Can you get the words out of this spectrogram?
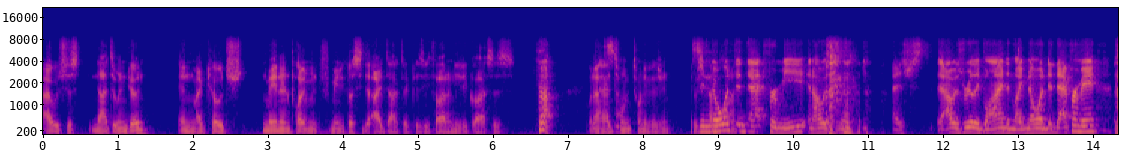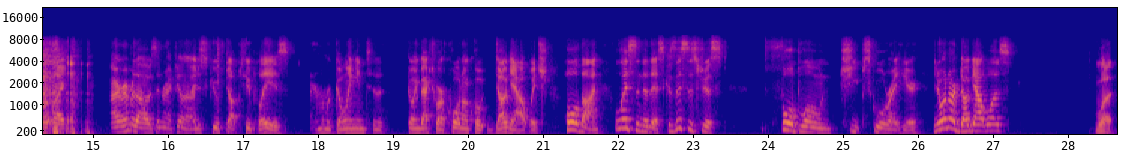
I was just not doing good, and my coach made an appointment for me to go see the eye doctor because he thought I needed glasses Huh. when I had So- 20/20 vision. See, no one did that for me, and I was. I, just, I was really blind, and like no one did that for me. But like, I remember that I was in right field, and I just goofed up two plays. I remember going into going back to our quote unquote dugout. Which hold on, listen to this, because this is just full blown cheap school right here. You know what our dugout was? what?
